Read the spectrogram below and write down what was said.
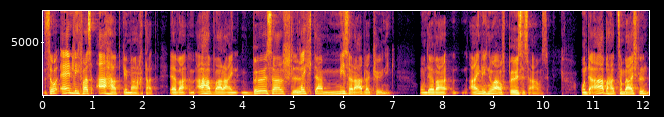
so ähnlich was Ahab gemacht hat. War, Ahab war ein böser, schlechter, miserabler König. Und er war eigentlich nur auf Böses aus. Und der Aber hat zum Beispiel,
